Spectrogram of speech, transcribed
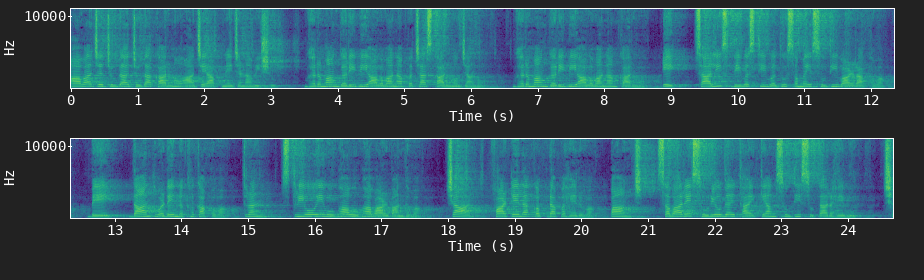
આવા જ જુદા જુદા કારણો આજે આપને જણાવીશું. ઘરમાં ગરીબી આવવાના પચાસ કારણો જાણો. ઘરમાં ગરીબી આવવાના કારણો. એક, ચાલીસ દિવસથી વધુ સમય સુધી વાળ રાખવા. બે, દાંત વડે નખ કાપવા. ત્રણ, સ્ત્રીઓએ ઊભા ઊભા વાળ બાંધવા. ચાર, ફાટેલા કપડાં પહેરવા. પાંચ, સવારે સૂર્યોદય થાય ત્યાં સુધી સૂતા રહેવું. છ,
